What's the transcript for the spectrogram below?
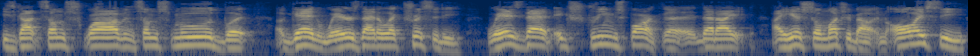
He's got some suave and some smooth, but again, where's that electricity? Where's that extreme spark that, that I I hear so much about? And all I see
